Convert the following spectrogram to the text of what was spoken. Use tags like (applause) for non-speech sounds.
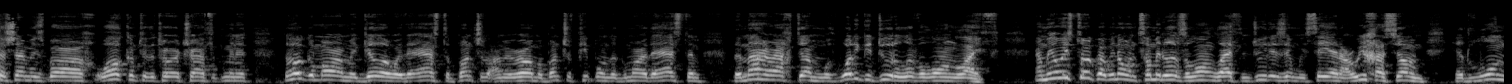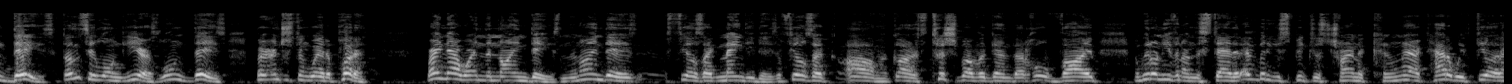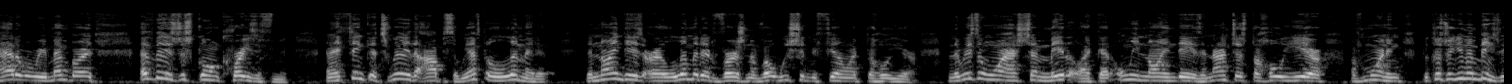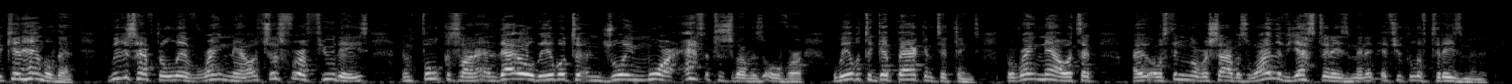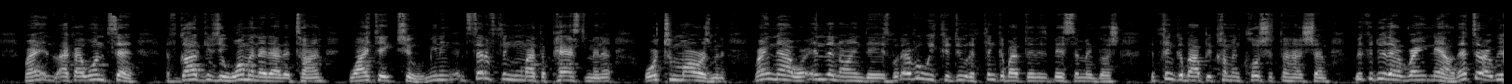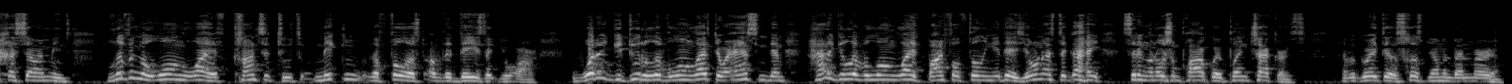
Hashem. Welcome to the Torah Traffic Minute. The whole Gemara Megillah, where they asked a bunch of Amoraim, a bunch of people in the Gemara, they asked them, the Maharach with what do you do to live a long life? And we always talk about, we know when somebody lives a long life in Judaism, we say at Arichas Yomim, he had long days. It doesn't say long years, long days. Very interesting way to put it. Right now we're in the nine days. In the nine days, feels like 90 days. It feels like, oh my God, it's Tisha B'Av again, that whole vibe. And we don't even understand it. Everybody you speak to is trying to connect. How do we feel it? How do we remember it? Everybody's just going crazy from it. And I think it's really the opposite. We have to limit it. The nine days are a limited version of what we should be feeling like the whole year. And the reason why Hashem made it like that, only nine days and not just the whole year of mourning, because we're human beings. We can't handle that. So we just have to live right now. It's just for a few days and focus on it. And that we'll be able to enjoy more after Tisha B'Av is over. We'll be able to get back into things. But right now, it's like, I, was thinking over Shabbos, why live yesterday's minute if you could live today's minute? Right? Like I once said, if God gives you one minute at a time, why take two? Meaning, instead of thinking about the past minute or tomorrow's minute, right now we're in the nine days. Whatever we could do to think about the Beis Hamikdash, to think about becoming closer to Hashem, we could do that right now. That's what Arich Hashem means. Living a long life constitutes making the fullest of the days that you are. What did you do to live a long life? They were asking them, how did you live a long life by fulfilling your days? You don't ask the guy (laughs) sitting on Ocean Parkway playing checkers. Have a great day. Binyomin Ben Miriam.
